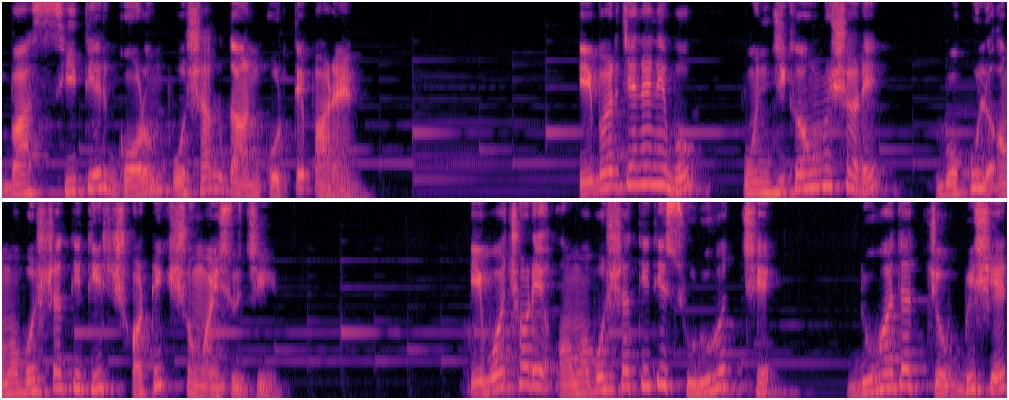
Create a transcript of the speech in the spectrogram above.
বা শীতের গরম পোশাক দান করতে পারেন। এবার জেনে নেব পঞ্জিকা অনুসারে বকুল অমাবস্যা তিথির সঠিক সময়সূচি। এবছরে অমাবস্যা তিথি শুরু হচ্ছে দু হাজার চব্বিশের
